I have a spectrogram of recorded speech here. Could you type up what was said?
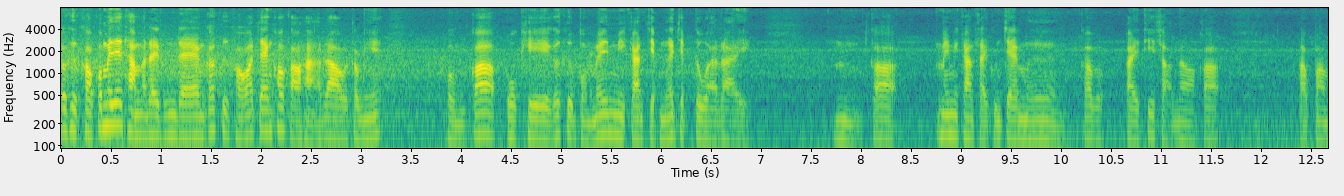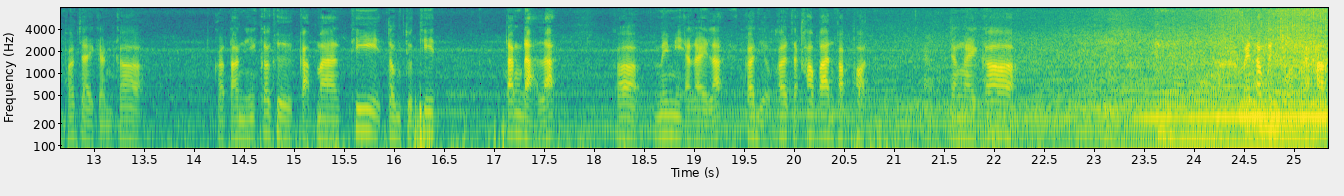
ก็คือเขาก็ไม่ได้ทำอะไรรุนแรง ก็คือเขาก็แจ้งข้อกล่าวหาเราตรงนี้ ผมก็โอเคก็คือผมไม่มีการเจ็บเนื้อเจ็บตัวอะไร อืมก็ไม่มีการใส่กุญแจมือ ก็ไปที่สอนอก็ปรับความเข้าใจกันก็ ก็ตอนนี้ก็คือกลับมาที่ตรงจุดที่ตั้งด่านละ ก็ไม่มีอะไรละ ก็เดี๋ยวก็จะเข้าบ้านพักผ่อน ยังไงก็ ไม่ต้องเป็นห่วงนะครับ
